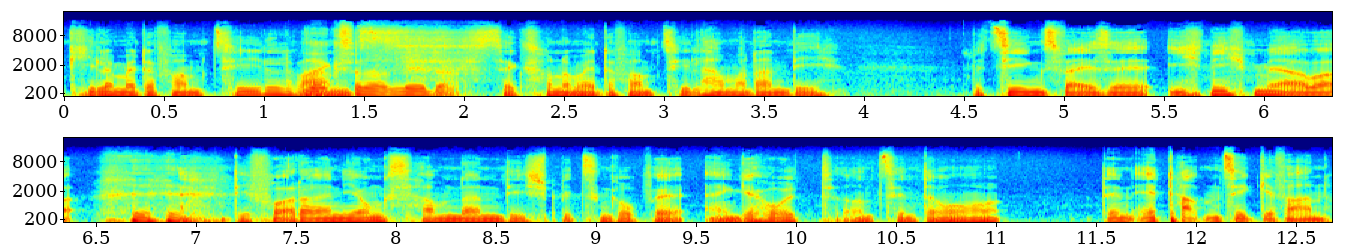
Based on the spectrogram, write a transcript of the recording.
Kilometer vom Ziel. 600 Meter. 600 Meter vom Ziel haben wir dann die, beziehungsweise ich nicht mehr, aber die vorderen Jungs haben dann die Spitzengruppe eingeholt und sind dann den Etappensieg gefahren.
